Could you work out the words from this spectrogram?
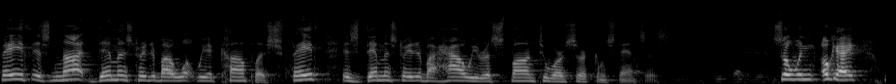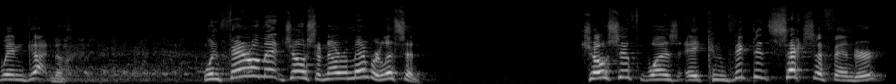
Faith is not demonstrated by what we accomplish. Faith is demonstrated by how we respond to our circumstances. So when, okay, when God, no. when Pharaoh met Joseph, now remember, listen, Joseph was a convicted sex offender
